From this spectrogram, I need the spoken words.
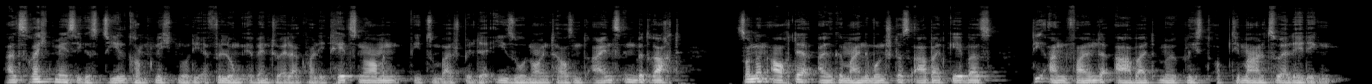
Als rechtmäßiges Ziel kommt nicht nur die Erfüllung eventueller Qualitätsnormen wie zum Beispiel der ISO 9001 in Betracht, sondern auch der allgemeine Wunsch des Arbeitgebers, die anfallende Arbeit möglichst optimal zu erledigen.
